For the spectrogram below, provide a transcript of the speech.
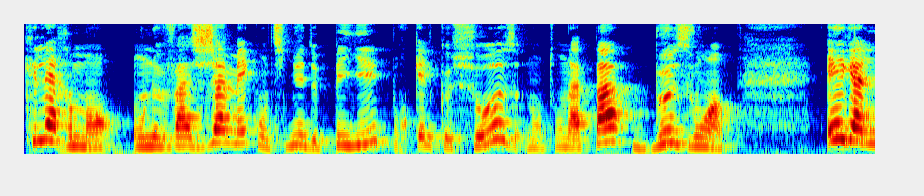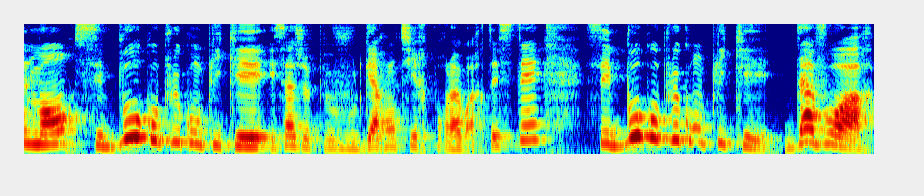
clairement, on ne va jamais continuer de payer pour quelque chose dont on n'a pas besoin. Également, c'est beaucoup plus compliqué, et ça je peux vous le garantir pour l'avoir testé, c'est beaucoup plus compliqué d'avoir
